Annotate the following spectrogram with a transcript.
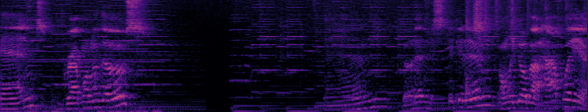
And grab one of those. And go ahead and stick it in. Only go about halfway in.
